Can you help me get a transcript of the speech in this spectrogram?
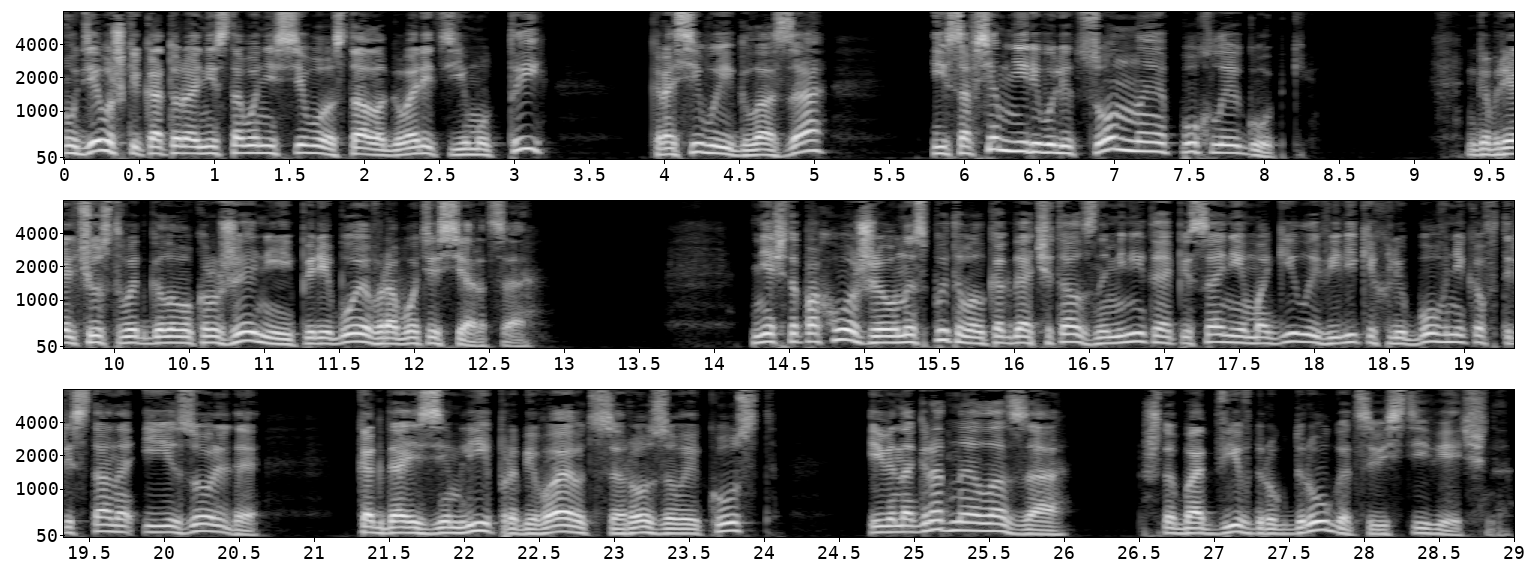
У девушки, которая ни с того ни с сего стала говорить ему «ты», красивые глаза и совсем не революционные пухлые губки. Габриэль чувствует головокружение и перебои в работе сердца. Нечто похожее он испытывал, когда читал знаменитое описание могилы великих любовников Тристана и Изольды, когда из земли пробиваются розовый куст и виноградная лоза, чтобы, обвив друг друга, цвести вечно.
